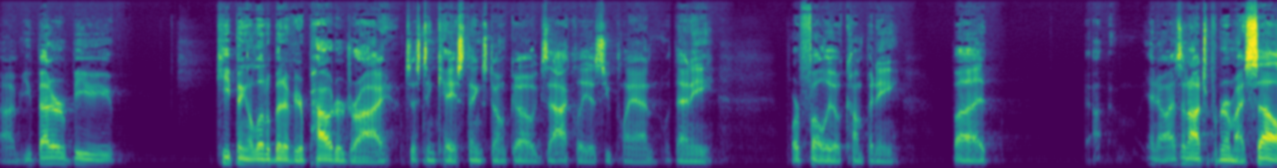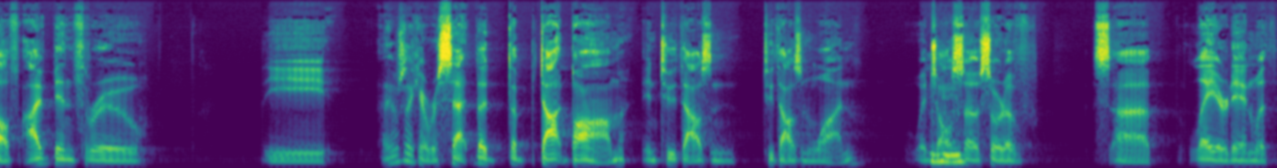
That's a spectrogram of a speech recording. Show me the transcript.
Um, you better be keeping a little bit of your powder dry just in case things don't go exactly as you plan with any portfolio company. But you know, as an entrepreneur myself, I've been through the it was like a reset the the dot bomb in 2000 2001 which mm-hmm. also sort of uh, layered in with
